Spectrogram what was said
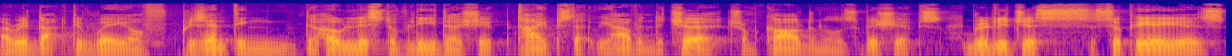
a reductive way of presenting the whole list of leadership types that we have in the church, from cardinals, bishops, religious superiors,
